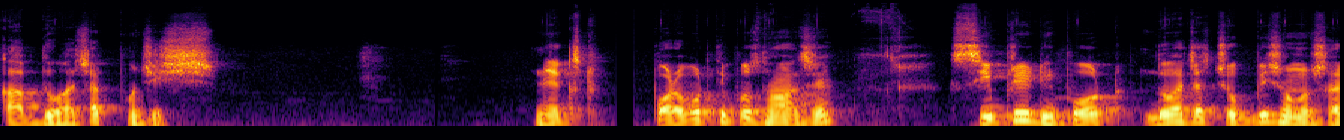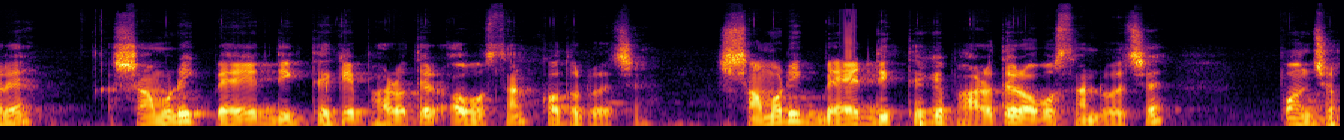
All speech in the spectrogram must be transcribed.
কাপ দু হাজার পঁচিশ। নেক্সট পরবর্তী প্রশ্ন আছে। সিপ্রি রিপোর্ট দু হাজার চব্বিশ অনুসারে সামরিক ব্যয়ের দিক থেকে ভারতের অবস্থান কত রয়েছে? সামরিক ব্যয়ের দিক থেকে ভারতের অবস্থান রয়েছে পঞ্চম।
